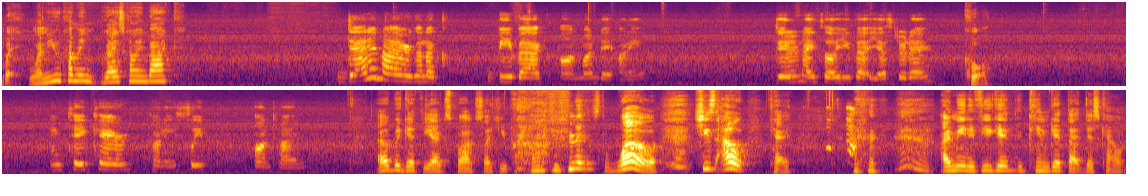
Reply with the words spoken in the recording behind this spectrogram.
Wait, when are you coming? Guys coming back? Dad and I are gonna be back on Monday, honey. Didn't I tell you that yesterday? Cool. And take care, honey. Sleep on time. I hope we get the Xbox like you promised. Whoa, she's out. Okay. I mean, if you get can get that discount,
